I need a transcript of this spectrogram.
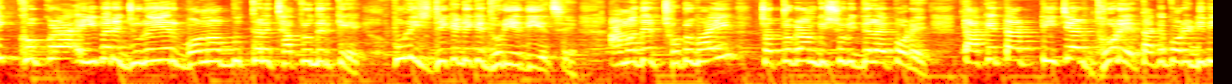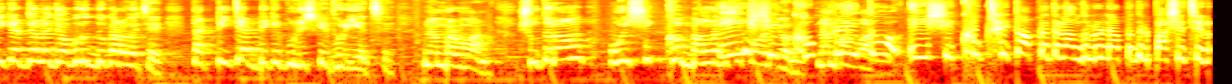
শিক্ষকরা এইবারে জুলাইয়ের গণ অভ্যুত্থানের ছাত্রদেরকে পুলিশ ডেকে ডেকে ধরিয়ে দিয়েছে। আমাদের ছোট ভাই চট্টগ্রাম বিশ্ববিদ্যালয়ে পড়ে তাকে তার টিচার ধরে তাকে পরে ডিবি কার্যালয়ে অবরুদ্ধ করা হয়েছে তার টিচার ডেকে পুলিশকে ধরিয়েছে। নাম্বার ওয়ান সুতরাং ওই শিক্ষক বাংলাদেশে কয়জন নাম্বার ওয়ান এই শিক্ষকরাই তো আপনাদের আন্দোলনে আপনাদের পাশে ছিল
